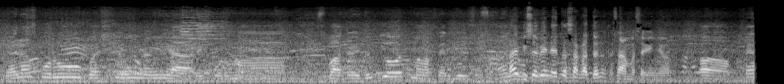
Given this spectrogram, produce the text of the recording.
Kaya lang puro bash yung nangyari, puro mga squatter dugot, mga perverse sa ano. Ay, ibig sabihin, ito sa kadun, kasama sa inyo. Oo, pero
